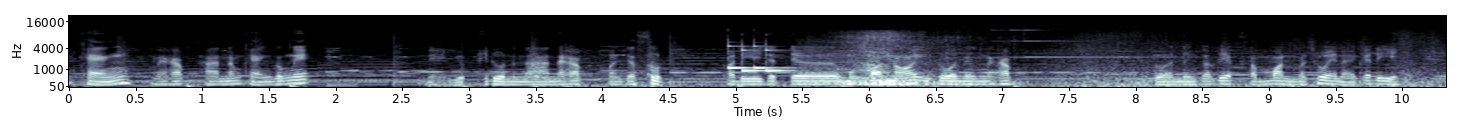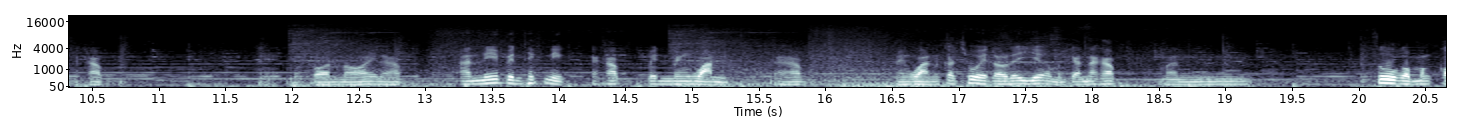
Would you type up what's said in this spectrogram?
ำแข็งนะครับ ทานน้ำแข็งตรงนี้เนี่ยหยุดให้ดูนานๆนะครับ มันจะสุดพอดีจะเจอมังกรน้อยอีกตัวหนึ่งนะครับอีกตัวหนึ่งก็เรียกซัมมอนมาช่วยหน่อยก็ดีนะครับมังกรน้อยนะครับ อันนี้เป็นเทคนิคนะครับเป็นแมงวันนะครับ แมงวันก็ช่วยเราได้เยอะเหมือนกันนะครับ มันสู้กับมังก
